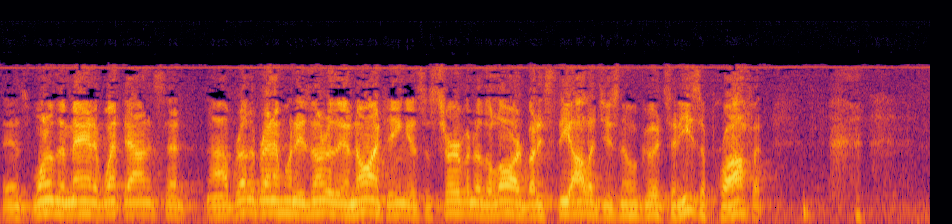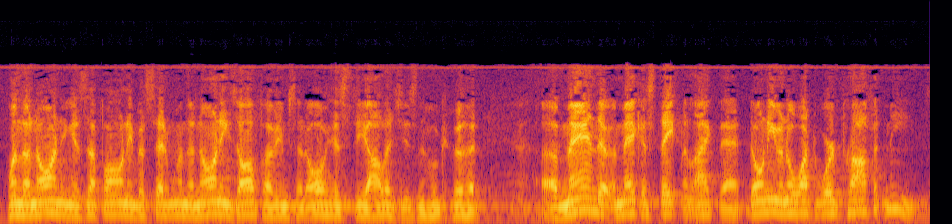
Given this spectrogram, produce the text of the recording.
there's one of the men that went down and said, "Now, Brother Branham, when he's under the anointing, is a servant of the Lord, but his theology is no good." Said he's a prophet when the anointing is up on him, but said when the anointing's off of him, said, "Oh, his theology is no good." A man that would make a statement like that don't even know what the word prophet means.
